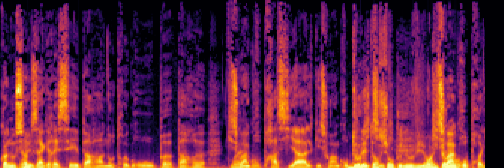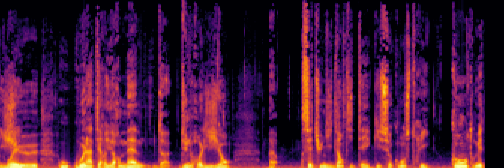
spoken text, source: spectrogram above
quand nous sommes agressés par un autre groupe, par euh, qui soit un groupe racial, qui soit un groupe d'où les tensions que nous vivons, qui soit un groupe religieux ou, ou, à l'intérieur même d'une religion, euh, c'est une identité qui se construit contre, mais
